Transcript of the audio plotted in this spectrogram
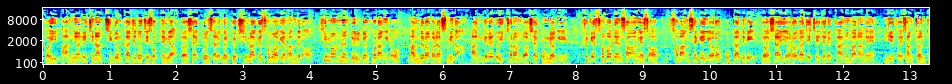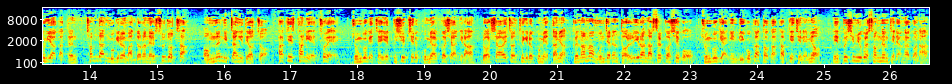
거의 반년이 지난 지금까지도 지속되며 러시아의 군사력을 극심하게 소모하게 만들어 힘없는 늙은 호랑이로 만들어 버렸습니다. 안 그래도 이처럼 러시아 국력이 크게 소모된 상황에서 서방 세계 여러 국가들이 러시아의 여러 가지 제재를 가는 바람에 이제 더 이상 전투기와 같은 첨단 무기를 만들어낼 수조차 없는 입장이 되었죠. 파키스탄이 애초에 중국의 JF-17을 구매할 것이 아니라 러시아의 전투기를 구매했다면 그나마 문제는 덜 일어났을 것이고 중국이 아닌 미국과 더 가깝게 지내며 F-16을 성능 개량하거나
